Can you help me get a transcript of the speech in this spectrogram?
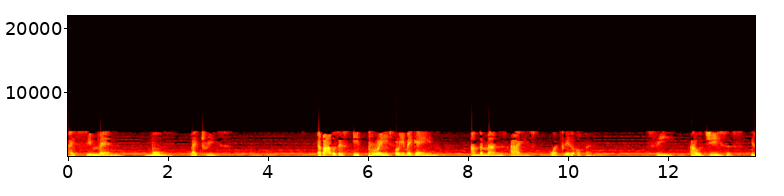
I see men move like trees. The Bible says he prayed for him again, and the man's eyes were clearly open. See how Jesus is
